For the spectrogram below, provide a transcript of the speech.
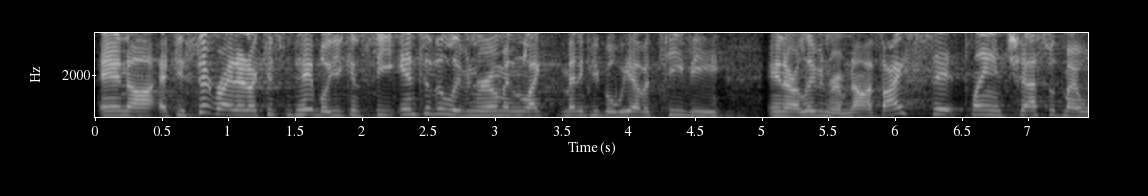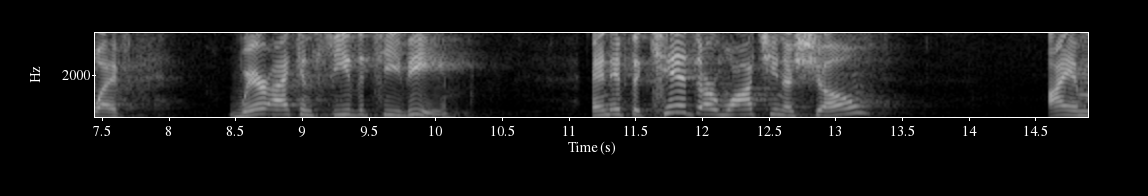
And uh, if you sit right at our kitchen table, you can see into the living room. And like many people, we have a TV in our living room. Now, if I sit playing chess with my wife where I can see the TV. And if the kids are watching a show, I am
